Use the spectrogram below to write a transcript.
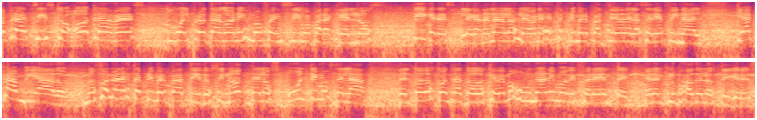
Juan Francisco otra vez tuvo el protagonismo ofensivo para que los Tigres le ganaran a los Leones este primer partido de la serie final, que ha cambiado, no solo en este primer partido, sino de los últimos de la, del todos contra todos, que vemos un ánimo diferente en el clubhouse de los Tigres.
